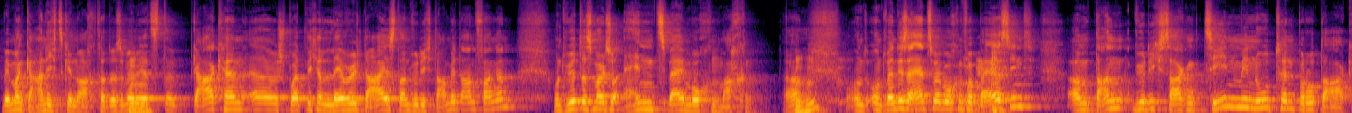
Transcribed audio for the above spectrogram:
wenn man gar nichts gemacht hat. Also wenn mhm. jetzt gar kein äh, sportlicher Level da ist, dann würde ich damit anfangen und würde das mal so ein, zwei Wochen machen. Ja? Mhm. Und, und wenn diese ein, zwei Wochen vorbei sind, ähm, dann würde ich sagen, zehn Minuten pro Tag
